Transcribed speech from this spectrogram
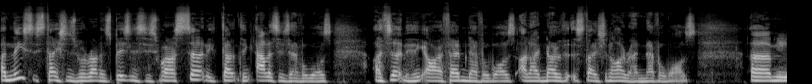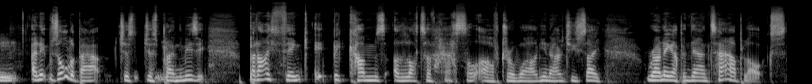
and these stations were run as businesses where I certainly don't think Alice's ever was. I certainly think RFM never was. And I know that the station I ran never was. Um, And it was all about just, just playing the music. But I think it becomes a lot of hassle after a while. You know, as you say, running up and down tower blocks,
